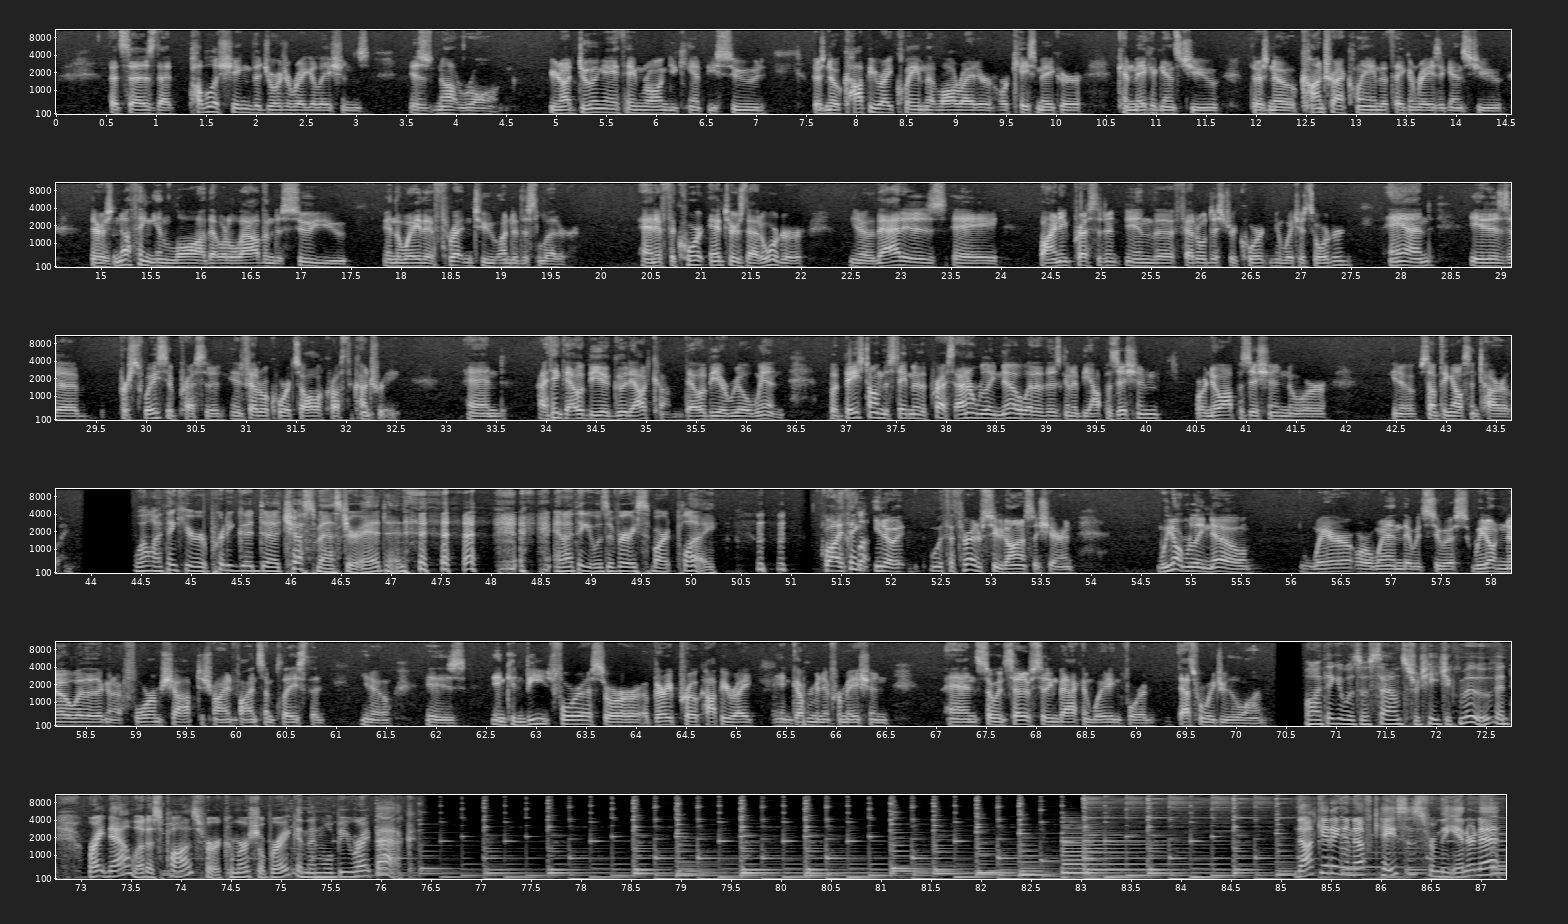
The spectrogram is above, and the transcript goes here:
that says that publishing the Georgia regulations is not wrong. You're not doing anything wrong. You can't be sued. There's no copyright claim that LawWriter or Casemaker can make against you. There's no contract claim that they can raise against you. There's nothing in law that would allow them to sue you in the way they've threatened to under this letter. And if the court enters that order, you know, that is a binding precedent in the federal district court in which it's ordered, and it is a persuasive precedent in federal courts all across the country. And I think that would be a good outcome. That would be a real win. But based on the statement of the press, I don't really know whether there's going to be opposition or no opposition or, you know, something else entirely. Well, I think you're a pretty good uh, chess master, Ed, and and I think it was a very smart play. well, I think you know, with the threat of suit, honestly, Sharon, we don't really know where or when they would sue us. We don't know whether they're going to forum shop to try and find some place that you know is inconvenient for us or a very pro copyright in government information. And so instead of sitting back and waiting for it, that's where we drew the line. Well, I think it was a sound strategic move. And right now, let us pause for a commercial break and then we'll be right back. Not getting enough cases from the internet?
